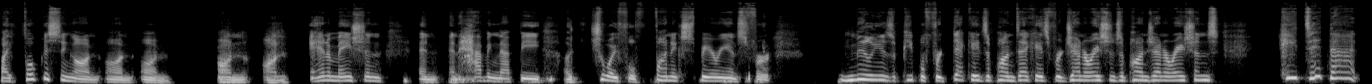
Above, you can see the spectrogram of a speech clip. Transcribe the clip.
by focusing on on on on on animation and and having that be a joyful fun experience for millions of people for decades upon decades for generations upon generations. He did that.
